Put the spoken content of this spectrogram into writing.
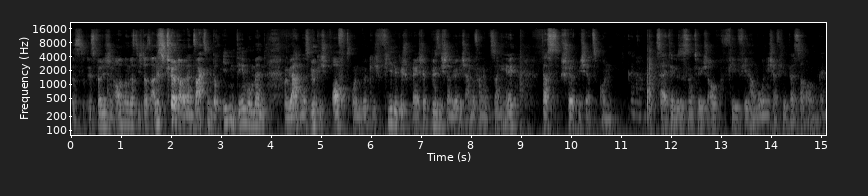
das ist völlig in Ordnung, dass dich das alles stört, aber dann sag's mir doch in dem Moment. Und wir hatten das wirklich oft und wirklich viele Gespräche, bis ich dann wirklich angefangen habe zu sagen, hey, das stört mich jetzt. Und genau. seitdem ist es natürlich auch viel, viel harmonischer, viel besser und genau.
